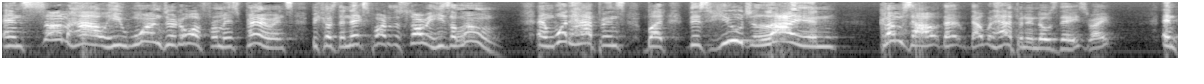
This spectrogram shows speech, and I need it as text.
and somehow he wandered off from his parents because the next part of the story, he's alone. And what happens? But this huge lion comes out. That, that would happen in those days, right? And,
